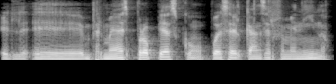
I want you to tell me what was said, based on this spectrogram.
el, eh, enfermedades propias, como puede ser el cáncer femenino,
